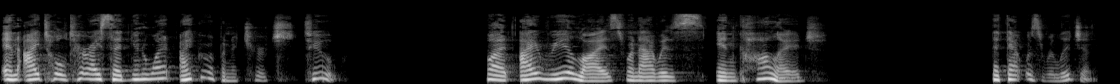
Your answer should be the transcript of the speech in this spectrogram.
And I told her, I said, you know what? I grew up in a church too. But I realized when I was in college that that was religion.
